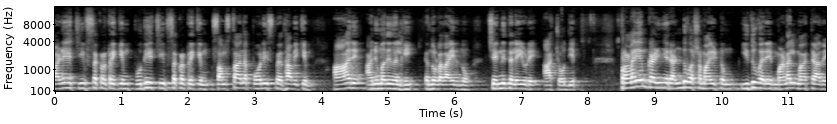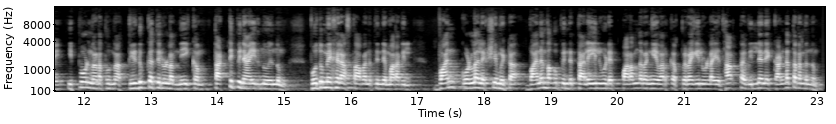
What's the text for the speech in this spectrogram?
പഴയ ചീഫ് സെക്രട്ടറിക്കും പുതിയ ചീഫ് സെക്രട്ടറിക്കും സംസ്ഥാന പോലീസ് മേധാവിക്കും ആര് അനുമതി നൽകി എന്നുള്ളതായിരുന്നു ചെന്നിത്തലയുടെ ആ ചോദ്യം. പ്രളയം കഴിഞ്ഞ് രണ്ടു വർഷമായിട്ടും ഇതുവരെ മണൽ മാറ്റാതെ ഇപ്പോൾ നടത്തുന്ന തിടുക്കത്തിലുള്ള നീക്കം തട്ടിപ്പിനായിരുന്നു എന്നും പൊതുമേഖലാ സ്ഥാപനത്തിന്റെ മറവിൽ വൻ കൊള്ള ലക്ഷ്യമിട്ട വനം വകുപ്പിന്റെ തലയിലൂടെ പറന്നിറങ്ങിയവർക്ക് പിറകിലുള്ള യഥാർത്ഥ വില്ലനെ കണ്ടെത്തണമെന്നും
